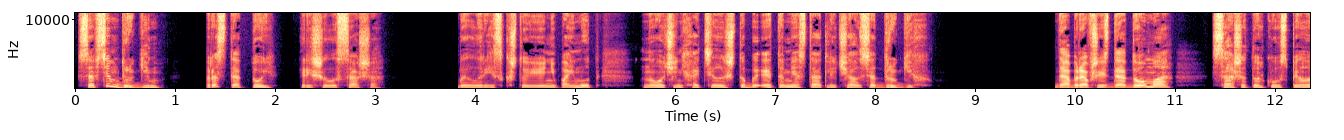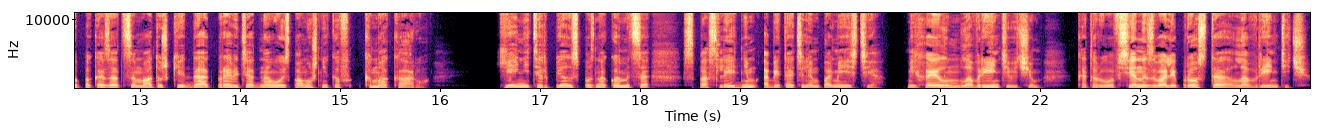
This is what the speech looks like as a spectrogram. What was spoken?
совсем другим, простотой, решила Саша. Был риск, что ее не поймут, но очень хотелось, чтобы это место отличалось от других. Добравшись до дома, Саша только успела показаться матушке да отправить одного из помощников к Макару. Ей не терпелось познакомиться с последним обитателем поместья, Михаилом Лаврентьевичем, которого все называли просто Лаврентич.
